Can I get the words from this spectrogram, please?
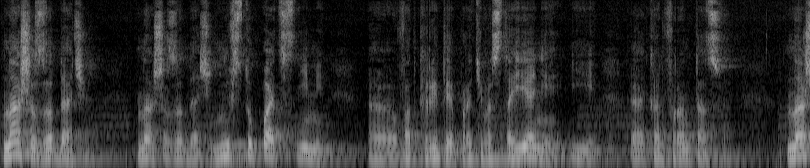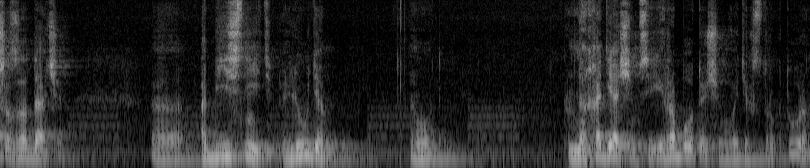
Наша задача, наша задача не вступать с ними э, в открытое противостояние и э, конфронтацию. Наша задача объяснить людям, вот, находящимся и работающим в этих структурах,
